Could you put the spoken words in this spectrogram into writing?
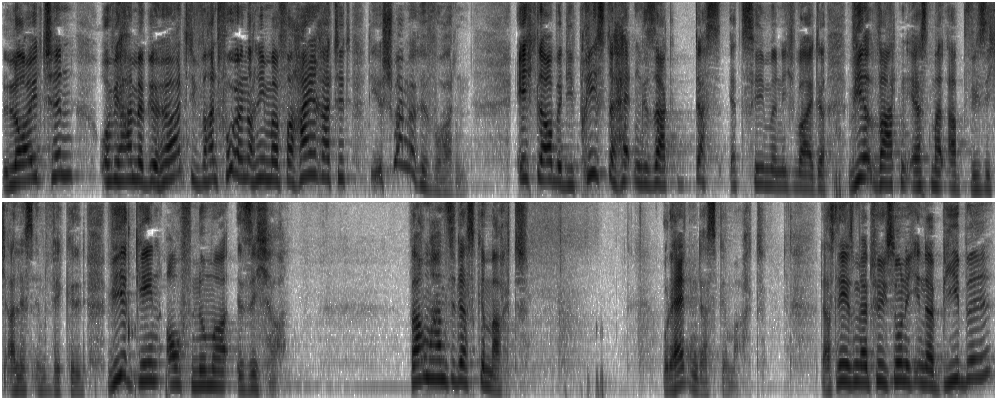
Leuten und wir haben ja gehört, die waren vorher noch nicht mal verheiratet, die ist schwanger geworden. Ich glaube, die Priester hätten gesagt, das erzählen wir nicht weiter. Wir warten erst mal ab, wie sich alles entwickelt. Wir gehen auf Nummer sicher. Warum haben sie das gemacht? Oder hätten das gemacht? Das lesen wir natürlich so nicht in der Bibel,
